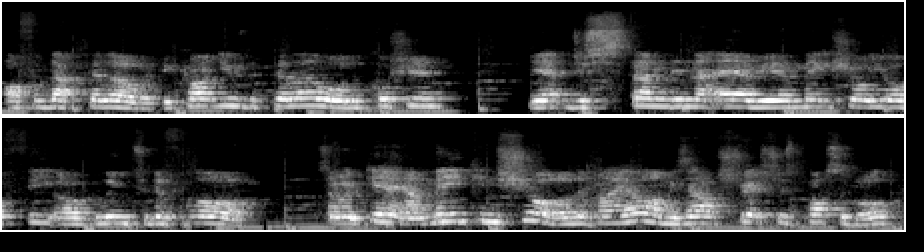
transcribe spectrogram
off of that pillow. If you can't use the pillow or the cushion, yeah, just stand in that area and make sure your feet are glued to the floor. So again, I'm making sure that my arm is outstretched as possible,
